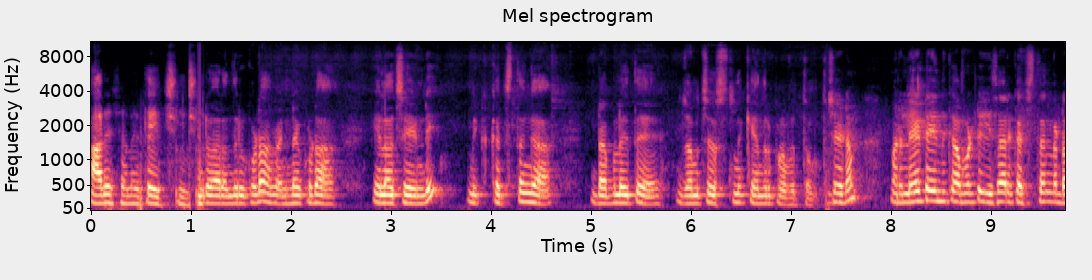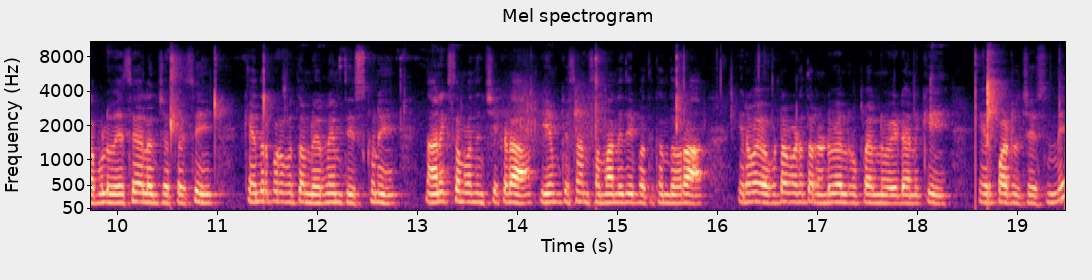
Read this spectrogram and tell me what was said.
ఆదేశాలు అయితే ఇచ్చింది. వారందరూ కూడా వెంటనే కూడా ఇలా చేయండి. మీకు ఖచ్చితంగా డబ్బులు అయితే జమ చేస్తుంది కేంద్ర ప్రభుత్వం. చేయడం. మరి లేట్ అయింది కాబట్టి ఈసారి ఖచ్చితంగా డబ్బులు వేసేయాలని చెప్పేసి కేంద్ర ప్రభుత్వం నిర్ణయం తీసుకుని దానికి సంబంధించి ఇక్కడ పీఎం కిసాన్ సమాన్ నిధి పథకం ద్వారా ఇరవై ఒకటో విడత రెండు వేల రూపాయలను వేయడానికి ఏర్పాట్లు చేసింది.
